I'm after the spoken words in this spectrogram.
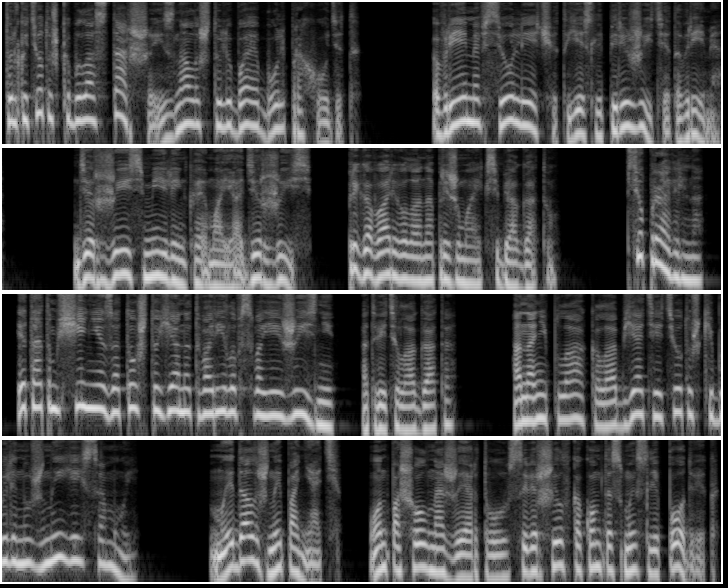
Только тетушка была старше и знала, что любая боль проходит. Время все лечит, если пережить это время. «Держись, миленькая моя, держись», — приговаривала она, прижимая к себе Агату. «Все правильно. Это отмщение за то, что я натворила в своей жизни», — ответила Агата. Она не плакала, объятия тетушки были нужны ей самой. «Мы должны понять. Он пошел на жертву, совершил в каком-то смысле подвиг.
